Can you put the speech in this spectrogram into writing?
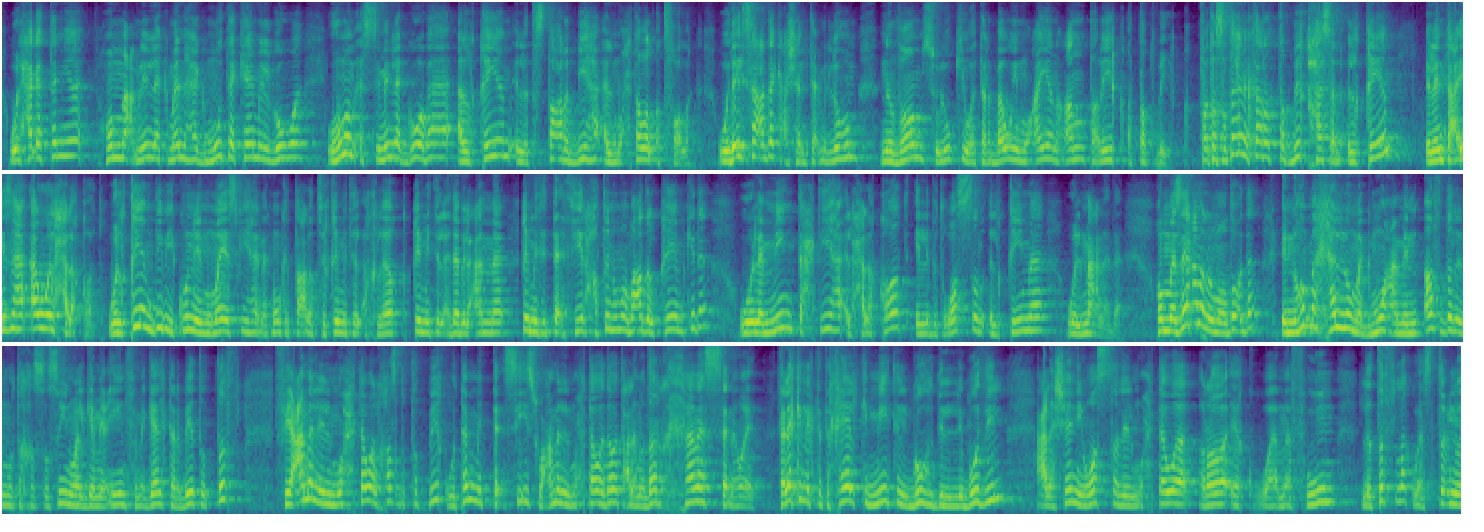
والحاجة الثانية هم عاملين لك منهج متكامل جوه وهم مقسمين لك جوه بقى القيم اللي تستعرض بيها المحتوى لأطفالك. وده يساعدك عشان تعمل لهم نظام سلوكي وتربوي معين عن طريق التطبيق. فتستطيع إنك تعرض التطبيق حسب القيم اللي انت عايزها أو الحلقات والقيم دي بيكون المميز فيها إنك ممكن تعرض في قيمة الأخلاق قيمة الأداب العامة قيمة التأثير. حاطين هم بعض القيم كده ولمين تحتيها الحلقات اللي بتوصل القيمة والمعنى ده. هم إزاي عملوا الموضوع ده؟ إن هم خلوا مجموعة من أفضل المتخصصين والجامعين في مجال تربية الطفل في عمل المحتوى الخاص بالتطبيق وتم التأسيس وعمل المحتوى دوت على مدار خمس سنوات. فلكن إنك تتخيل كمية الجهد اللي بذل علشان يوصل المحتوى رائق ومفهوم لطفلك ويستطيع إنه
